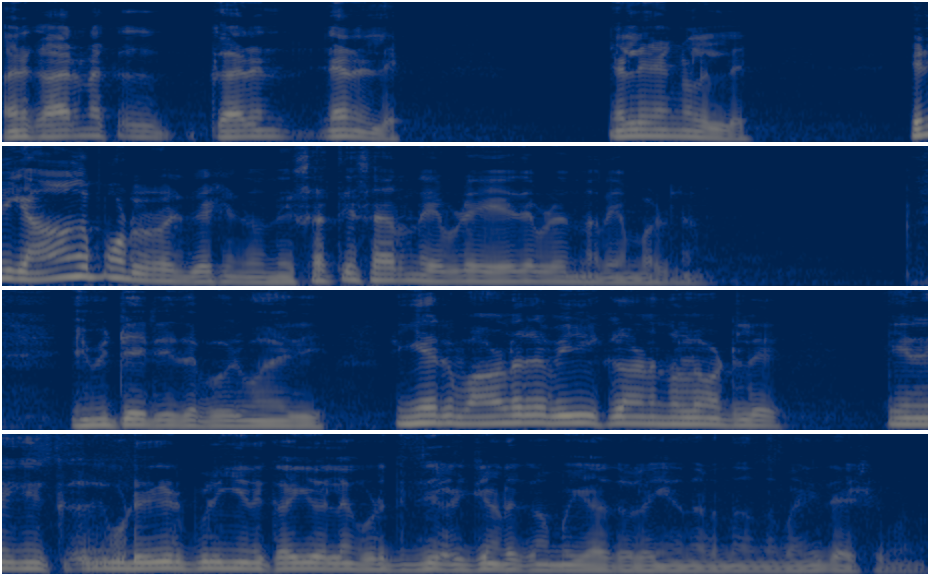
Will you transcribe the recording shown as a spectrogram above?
അതിന് കാരണക്കാരൻ ഞാനല്ലേ? അല്ലേ ഞങ്ങളല്ലേ? എനിക്ക് ആകെപ്പോണ്ട് ഒരു ദേഷ്യം തോന്നി. സത്യ സാറിന്റെ എവിടെ ഏതെവിടെയെന്ന് അറിയാൻ പാടില്ല. ഇമിറ്റേറ്റ് ചെയ്തപ്പോൾ ഒരുമാതിരി ഇങ്ങനെ വളരെ വീക്കാണെന്നുള്ള മട്ടിൽ ഇങ്ങനെ ഇവിടെ ഇടുപ്പിൽ ഇങ്ങനെ കൈയെല്ലാം കൊടുത്തിട്ട് അഴിച്ചു നടക്കാൻ വയ്യാത്തല്ല ഇങ്ങനെ നടന്നു വന്നപ്പോൾ എനിക്ക് ദേഷ്യം വന്നു.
